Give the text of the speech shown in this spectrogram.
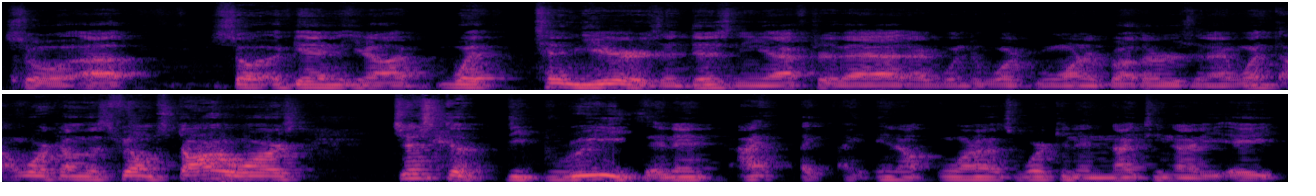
So uh so again, you know, I went 10 years at Disney. After that, I went to work with Warner Brothers and I went to work on this film, Star Wars, just to debrief. And then I, I, you know, when I was working in 1998,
